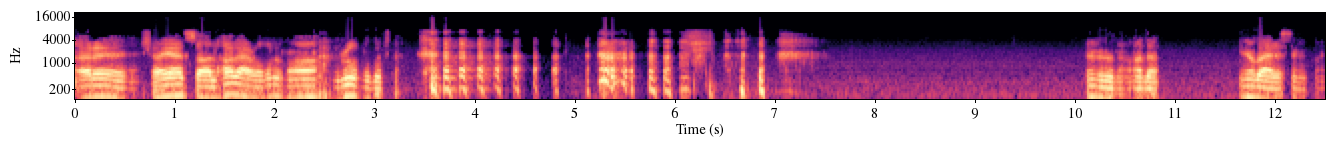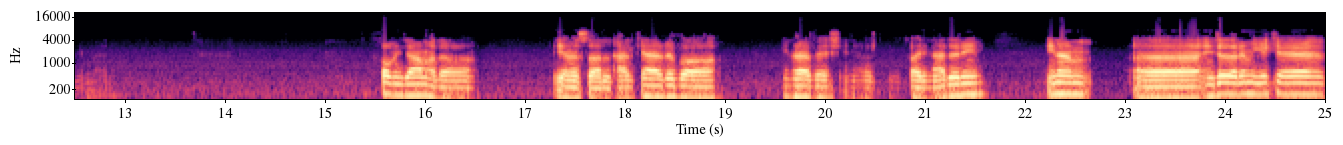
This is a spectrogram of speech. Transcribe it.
آره شاید سالها در واقع به ما دروغ می‌گفتن. نمی‌دونم حالا اینو بررسی می‌کنیم. خب اینجا هم حالا یه مثال حل کرده با این روش این کاری نداریم. اینم اینجا داره میگه که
